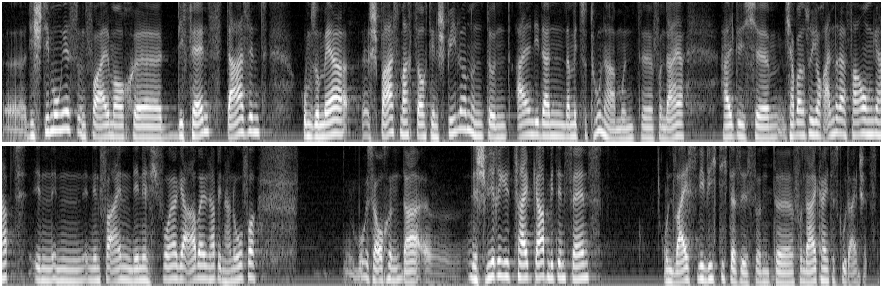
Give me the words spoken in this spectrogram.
äh, die Stimmung ist und vor allem auch äh, die Fans da sind, umso mehr Spaß macht es auch den Spielern und, und allen, die dann damit zu tun haben. Und äh, von daher halte ich, ähm, ich habe natürlich auch andere Erfahrungen gehabt in, in, in den Vereinen, in denen ich vorher gearbeitet habe, in Hannover, wo es auch ein, da äh, eine schwierige Zeit gab mit den Fans und weiß, wie wichtig das ist. Und äh, von daher kann ich das gut einschätzen.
